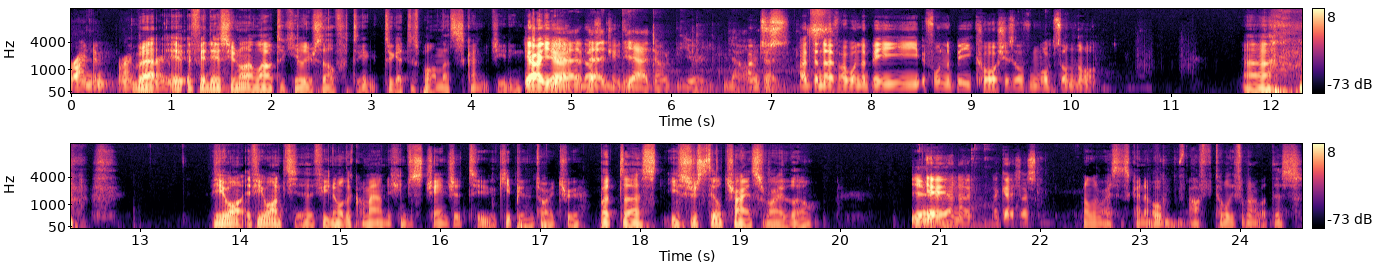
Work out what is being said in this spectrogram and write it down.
Random, random, but random. i- if it is, you're not allowed to kill yourself to get, to get to spawn. That's kind of cheating. Yeah, yeah, no, that's that cheating. yeah. Don't you're no. I'm just, I don't know if I want to be, if I want to be cautious of mobs or not. Uh, if you want, if you want, if you know the command, you can just change it to keep inventory true. But uh, you should still try and survive though. Yeah. Yeah, yeah, I know. Okay, so that's, Otherwise, it's kind of. Oh, I totally forgot about this.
